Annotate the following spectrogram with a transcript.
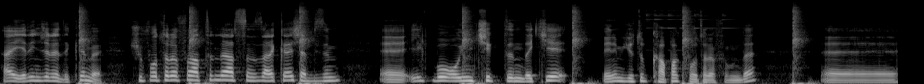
Her yeri inceledik değil mi? Şu fotoğrafı hatırlarsınız arkadaşlar bizim e, ilk bu oyun çıktığındaki benim YouTube kapak fotoğrafımdı. E,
